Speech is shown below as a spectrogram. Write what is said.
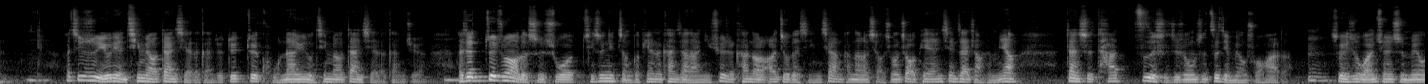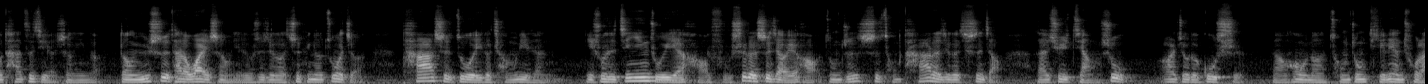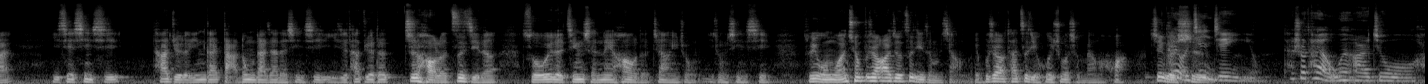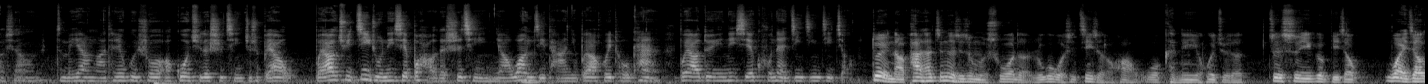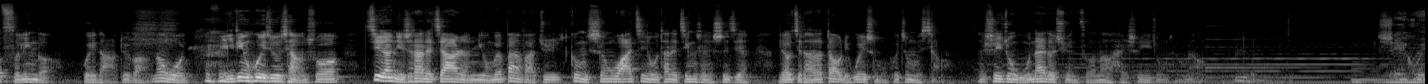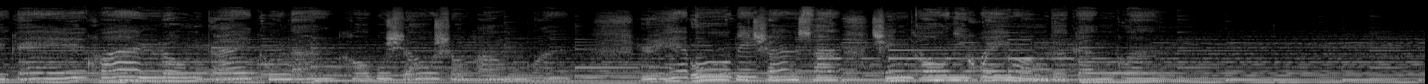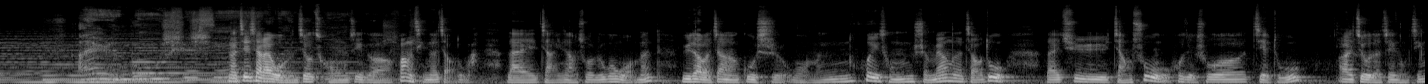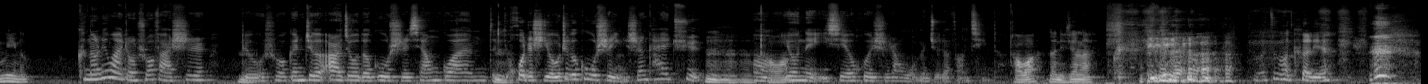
它就是有点轻描淡写的感觉，对对苦难有一种轻描淡写的感觉，而且最重要的是说，其实你整个片子看下来，你确实看到了二舅的形象，看到了小时候照片，现在长什么样，但是他自始至终是自己没有说话的，嗯，所以是完全是没有他自己的声音的，等于是他的外甥，也就是这个视频的作者，他是作为一个城里人，你说是精英主义也好，俯视的视角也好，总之是从他的这个视角来去讲述二舅的故事，然后呢，从中提炼出来。一些信息，他觉得应该打动大家的信息，以及他觉得治好了自己的所谓的精神内耗的这样一种一种信息，所以我们完全不知道二舅自己怎么想的，也不知道他自己会说什么样的话。这个是间接引用，他说他有问二舅好像怎么样啊，他就会说哦，过去的事情就是不要不要去记住那些不好的事情，你要忘记它，你不要回头看，不要对于那些苦难斤斤计较。对，哪怕他真的是这么说的，如果我是记者的话，我肯定也会觉得这是一个比较外交辞令的回答，对吧？那我一定会就是想说，既然你是他的家人，你有没有办法去更深挖进入他的精神世界，了解他的道理为什么会这么想？那是一种无奈的选择呢，还是一种什么样的？谁会给予宽容，待苦难后不袖手旁观？雨也不必撑伞，浸透你回眸的感那接下来我们就从这个放晴的角度吧，来讲一讲说，如果我们遇到了这样的故事，我们会从什么样的角度来去讲述或者说解读二舅的这种经历呢？可能另外一种说法是，比如说跟这个二舅的故事相关的，或者是由这个故事引申开去，嗯嗯嗯，好啊，有哪一些会是让我们觉得放晴的？好啊，那你先来。怎么这么可怜？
